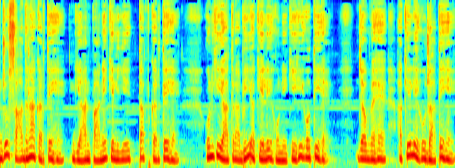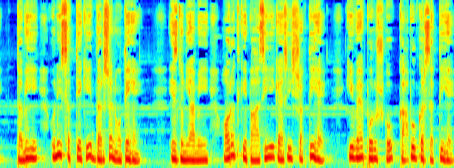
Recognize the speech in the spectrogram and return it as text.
जो साधना करते हैं, ज्ञान पाने के लिए तप करते हैं, उनकी यात्रा भी अकेले होने की ही होती है। जब वह अकेले हो जाते हैं, तभी उन्हें सत्य के दर्शन होते हैं। इस दुनिया में औरत के पास ही एक ऐसी शक्ति है कि वह पुरुष को काबू कर सकती है,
